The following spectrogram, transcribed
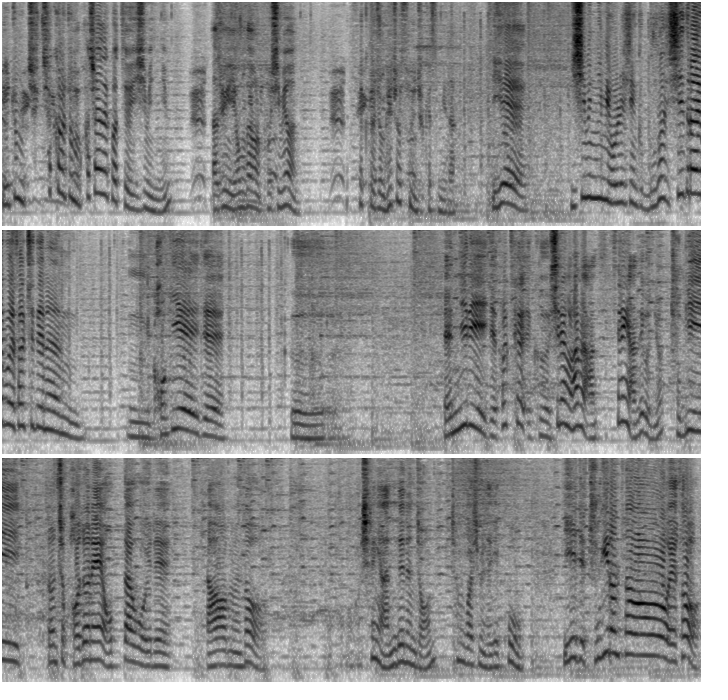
이거 좀 체- 체크를 좀 하셔야 될 것 같아요 이시민님. 나중에 영상을 보시면 체크를 좀 해줬으면 좋겠습니다. 이게 이시민님이 올리신 그 무선 C 드라이브에 설치되는 음, 거기에 이제 그 N1이 이제 설치 그 실행을 하면 안, 실행이 안 되거든요. 두기 런처 버전에 없다고 이래 나오면서 어, 실행이 안 되는 점 참고하시면 되겠고 이게 이제 두기 런처에서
